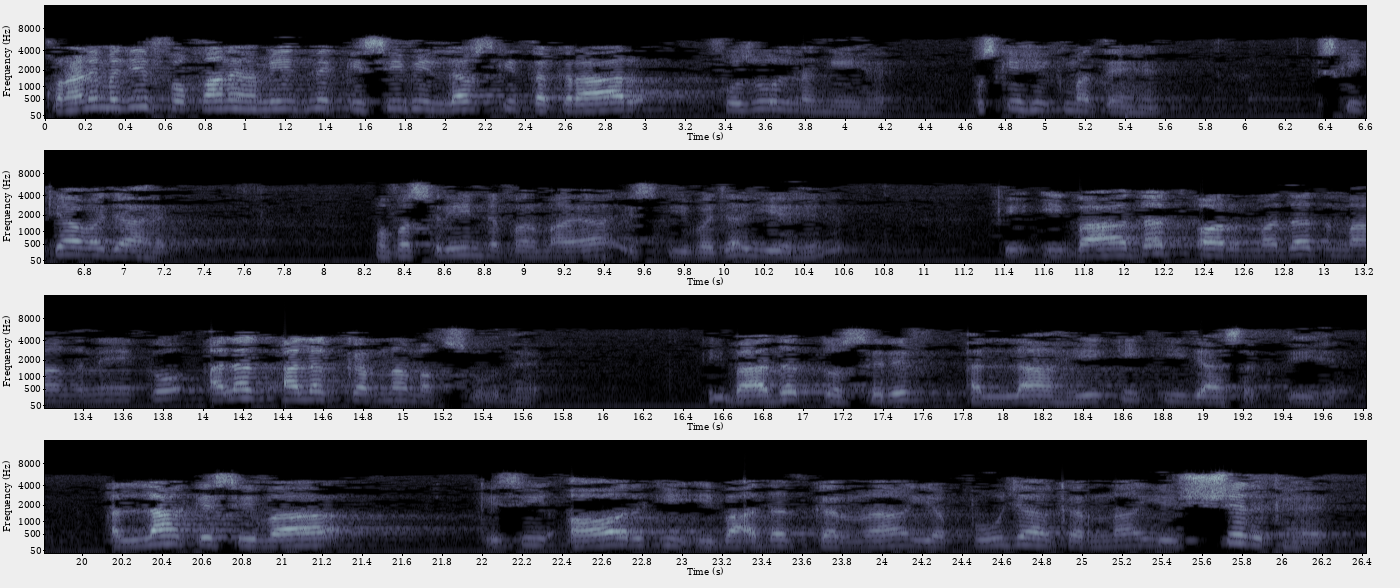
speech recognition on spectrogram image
कुरान मजीद फुकान हमीद में किसी भी लफ्ज की तकरार फजूल नहीं है, उसकी हिकमतें हैं। इसकी क्या वजह है? मुफसरीन ने फरमाया, इसकी वजह यह है कि इबादत और मदद मांगने को अलग अलग करना मकसूद है। इबादत तो सिर्फ़ अल्लाह ही की की जा सकती है। अल्लाह के सिवा किसी और की इबादत करना या पूजा करना ये शिरक है।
